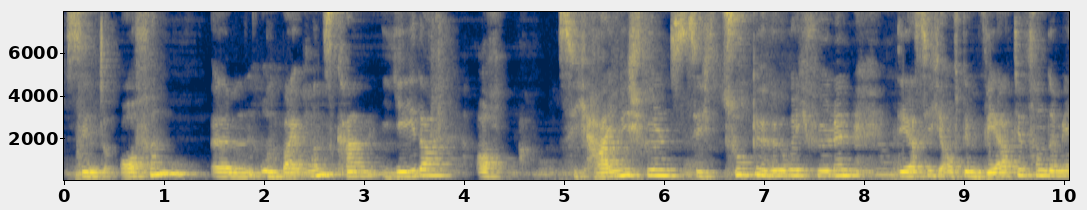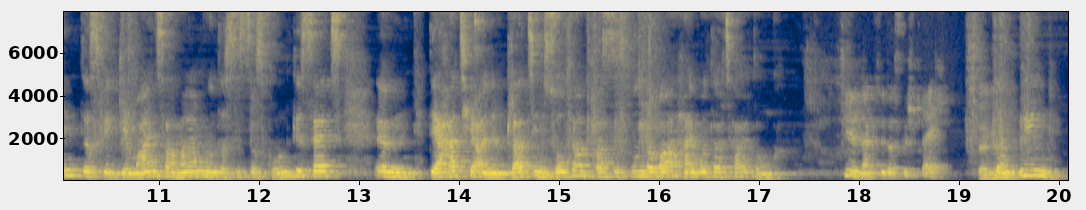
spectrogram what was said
sind offen ähm, und bei uns kann jeder auch sich heimisch fühlen, sich zugehörig fühlen, der sich auf dem Wertefundament, das wir gemeinsam haben, und das ist das Grundgesetz, ähm, der hat hier einen Platz. Insofern passt es wunderbar, Heimat als Haltung. Vielen Dank für das Gespräch. Danke Ihnen.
